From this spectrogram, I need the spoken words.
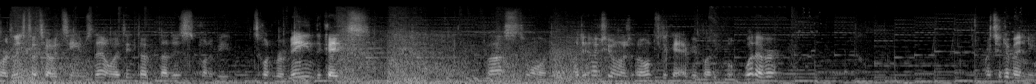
Or at least that's how it seems now. I think that that is going to be it's going to remain the case. Last one. I didn't actually want to, I wanted to get everybody, but whatever. Right to the menu.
